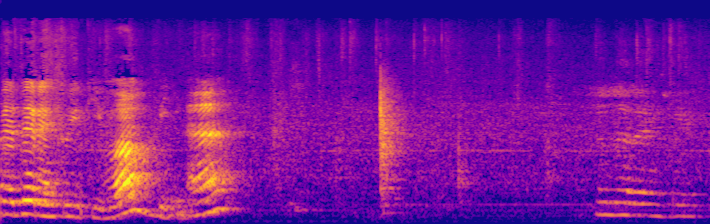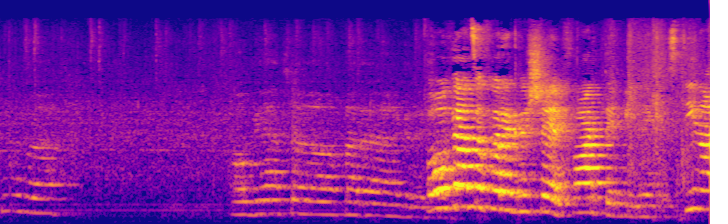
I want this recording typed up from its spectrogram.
Vedere intuitivă. Bine. vedere intuitivă, o viață fără greșeli. O viață fără greșeli. Foarte bine, Cristina.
